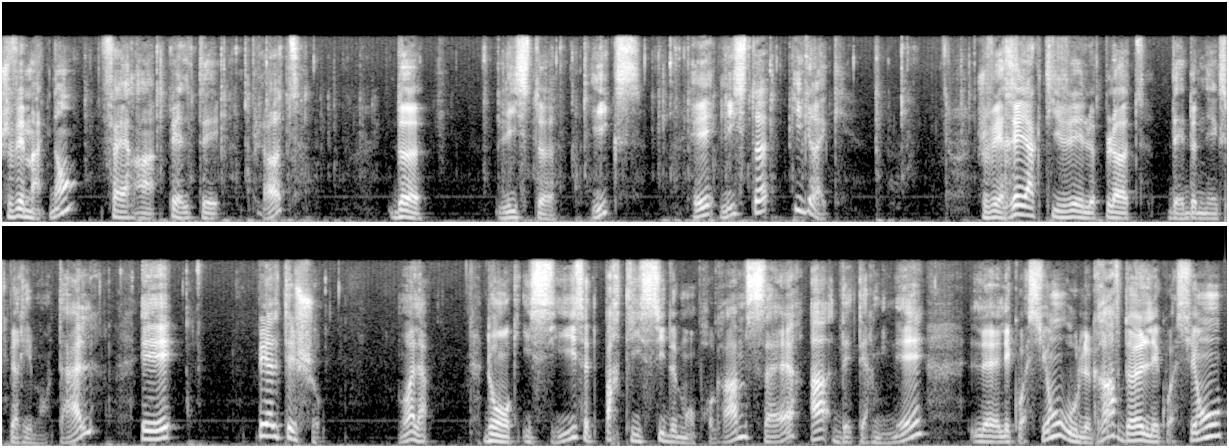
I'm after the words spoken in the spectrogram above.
je vais maintenant faire un plt plot de liste x et liste y. Je vais réactiver le plot des données expérimentales et plt show. Voilà. Donc ici, cette partie-ci de mon programme sert à déterminer l'équation ou le graphe de l'équation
